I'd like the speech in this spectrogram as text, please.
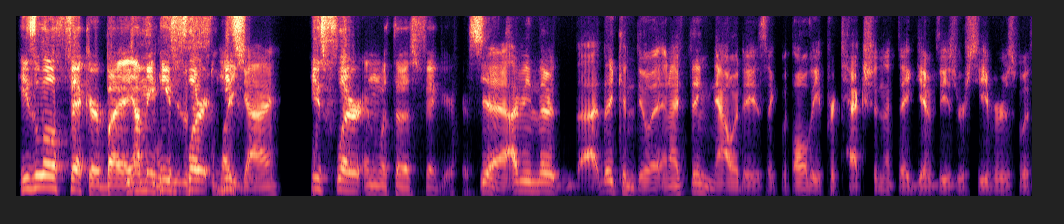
He's a little thicker, but I mean, he's, he's flirt. He's guy. He's flirting with those figures. Yeah, I mean, they're uh, they can do it, and I think nowadays, like with all the protection that they give these receivers, with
